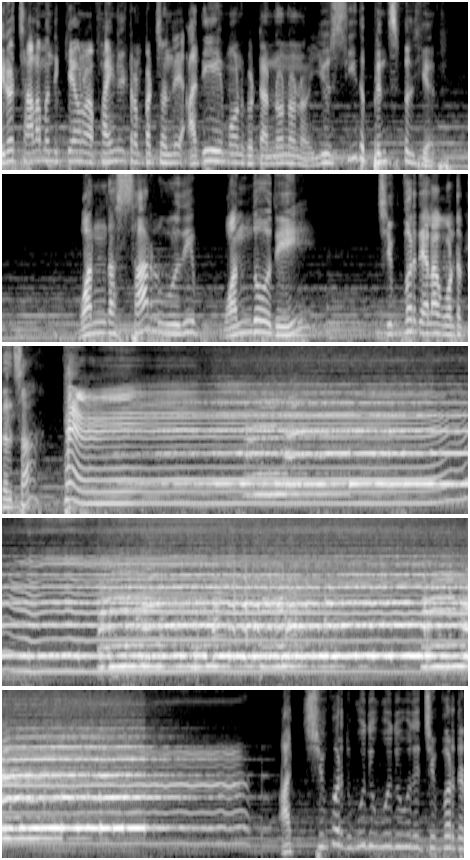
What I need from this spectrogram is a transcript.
ఈరోజు చాలా మంది కేవలం ఫైనల్ ట్రంపెట్స్ ఉంది? అదే ఏమో అనుకుంటాను. No no no you see the principle here వంద సార్లు ఊది వందోది చివరిది ఎలా ఉంటుంది తెలుసా? ఆ చివరిది ఊది ఊది ఊది చివరిది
